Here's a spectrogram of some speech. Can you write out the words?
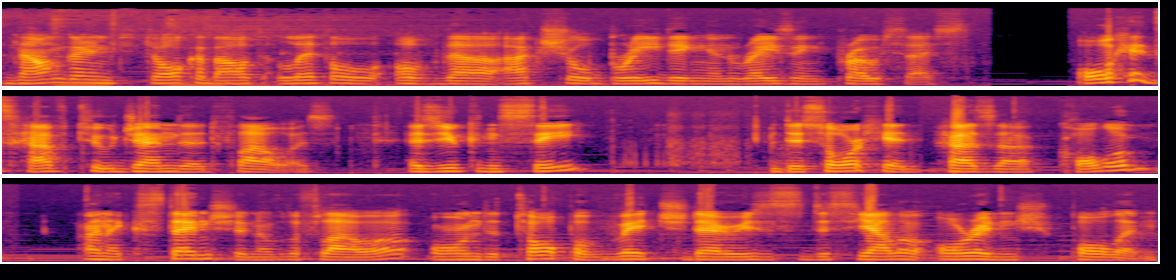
Now I'm going to talk about a little of the actual breeding and raising process. Orchids have two gendered flowers. As you can see, this orchid has a column, an extension of the flower, on the top of which there is this yellow-orange pollen.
